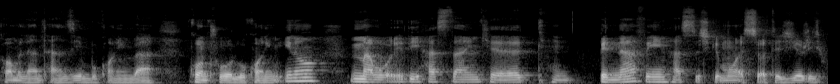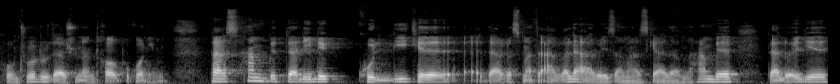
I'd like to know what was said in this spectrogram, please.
کاملا تنظیم بکنیم و کنترل بکنیم. اینا مواردی هستن که به نفع این هستش که ما استراتژی rhythm control رو درشون انتخاب بکنیم. پس هم به دلیل کلی که در قسمت اول عرایضم عرض کردم و هم به دلایل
